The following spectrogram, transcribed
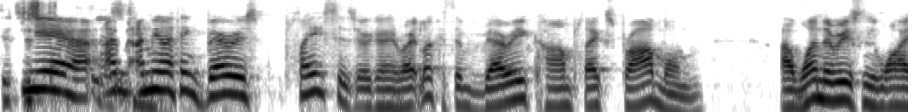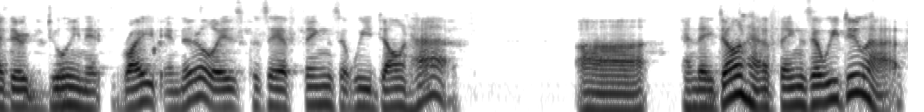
it's just yeah I, I, mean I think various places are doing it right. Look it's a very complex problem uh, one of the reasons why they're doing it right in Italy is because they have things that we don't have uh, and they don't have things that we do have.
